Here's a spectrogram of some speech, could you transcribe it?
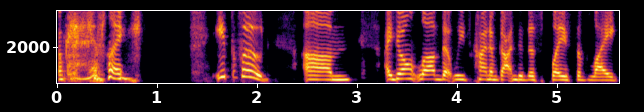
Okay, like eat the food. Um, I don't love that we've kind of gotten to this place of like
